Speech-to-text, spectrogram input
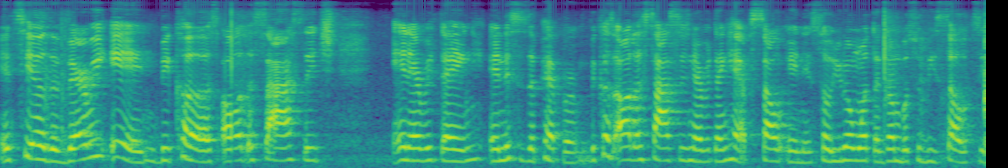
until the very end because all the sausage and everything and this is the pepper because all the sausage and everything have salt in it so you don't want the gumbo to be salty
